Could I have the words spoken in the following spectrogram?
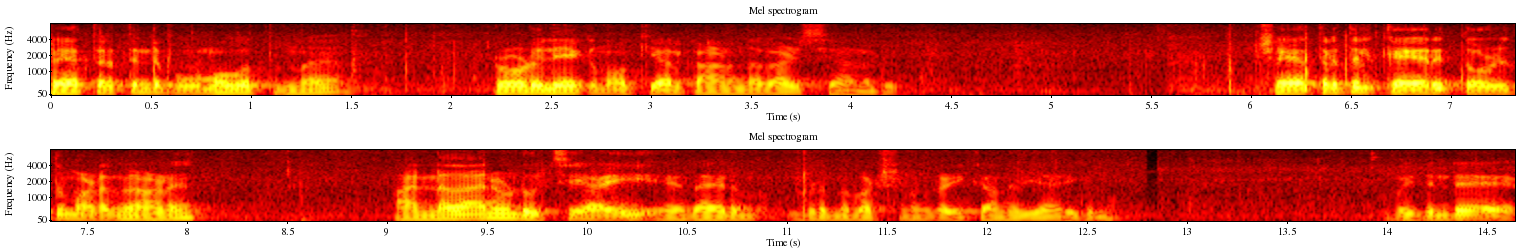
ക്ഷേത്രത്തിന്റെ പൂമുഖത്തുനിന്ന് റോഡിലേക്ക് നോക്കിയാൽ കാണുന്ന കാഴ്ചയാണിത്. ക്ഷേത്രത്തിൽ കയറി തൊഴുത് മടങ്ങുകയാണ്. അന്നദാനമുണ്ട്. ഉച്ചയായി. ഏതായാലും ഇവിടുന്ന് ഭക്ഷണം കഴിക്കാമെന്ന് വിചാരിക്കുന്നു. അപ്പോൾ ഇതിന്റെ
